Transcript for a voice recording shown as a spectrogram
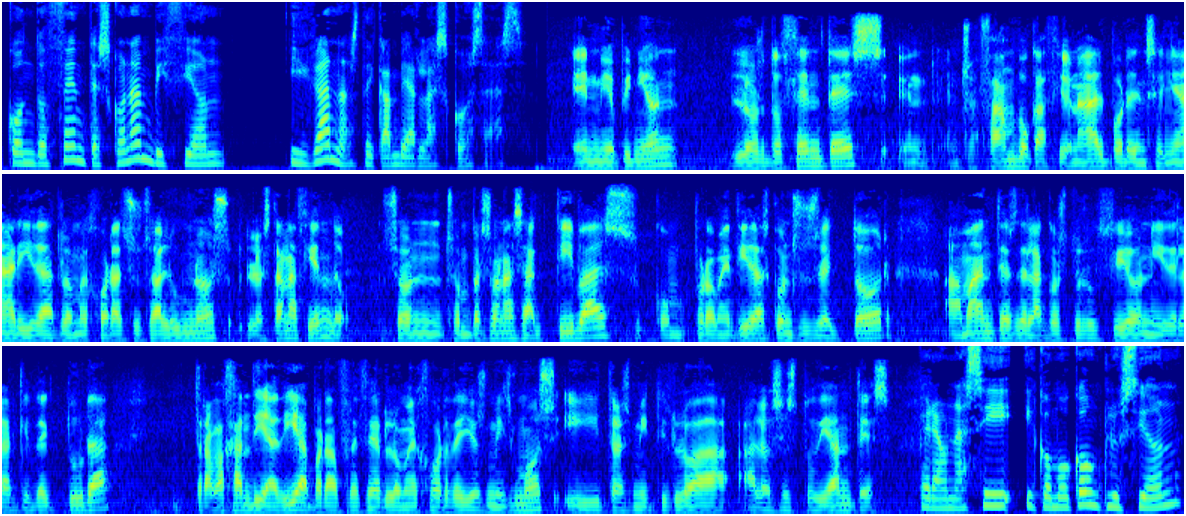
con docentes con ambición y ganas de cambiar las cosas. En mi opinión, los docentes, en, su afán vocacional por enseñar y dar lo mejor a sus alumnos, lo están haciendo. Son, son personas activas, comprometidas con su sector, amantes de la construcción y de la arquitectura, trabajan día a día para ofrecer lo mejor de ellos mismos y transmitirlo a, a los estudiantes. Pero aún así, y como conclusión,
